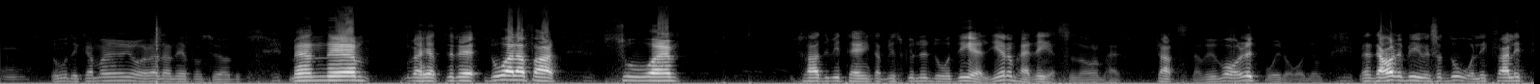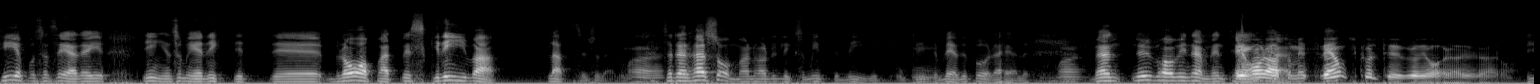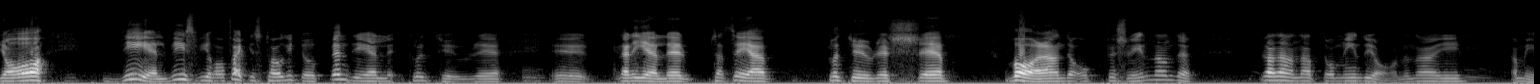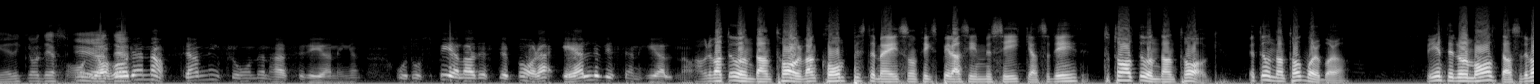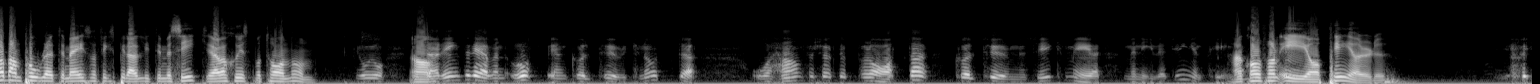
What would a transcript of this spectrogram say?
Mm. Jo, det kan man ju göra där nere från söder. Men, eh, vad heter det, då i alla fall så, eh, så hade vi tänkt att vi skulle då delge de här resorna och de här platserna vi varit på i radion. Men det har det blivit så dålig kvalitet på så att säga. Det är, det är ingen som är riktigt eh, bra på att beskriva platser sådär. Nej, Så den här sommaren har det liksom inte blivit och inte Mm. blev det förra heller. nej. Men nu har vi nämligen tänkt Det har här- alltså med svensk kultur att göra det där då? Ja, delvis. Vi har faktiskt tagit upp en del kultur eh, eh, när det gäller så att säga kulturers eh, varande och försvinnande. Bland annat om indianerna i Amerika och dess Ja, öde. jag hörde en nattsändning från den här föreningen och då spelades det bara Elvis en hel natt. Ja, men det var ett undantag. Det var en kompis till mig som fick spela sin musik. Alltså det är ett totalt undantag. Ett undantag var det bara. Det är inte normalt alltså. Det var bara en polare till mig som fick spela lite musik. Jag var schysst mot honom. Jo, jo. Ja. sen ringde det även upp en kulturknutte och han försökte prata kulturmusik med er, men ni vet ju ingenting. Han kom från EAP hör du.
